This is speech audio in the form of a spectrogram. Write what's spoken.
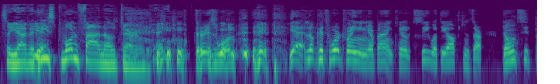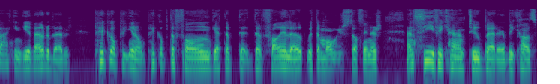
So you have at yeah. least one fan out there, okay? there is one. yeah, look, it's worth ringing your bank, you know, to see what the options are. Don't sit back and give out about it. Pick up, you know, pick up the phone, get the, the, the file out with the mortgage stuff in it, and see if you can't do better because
